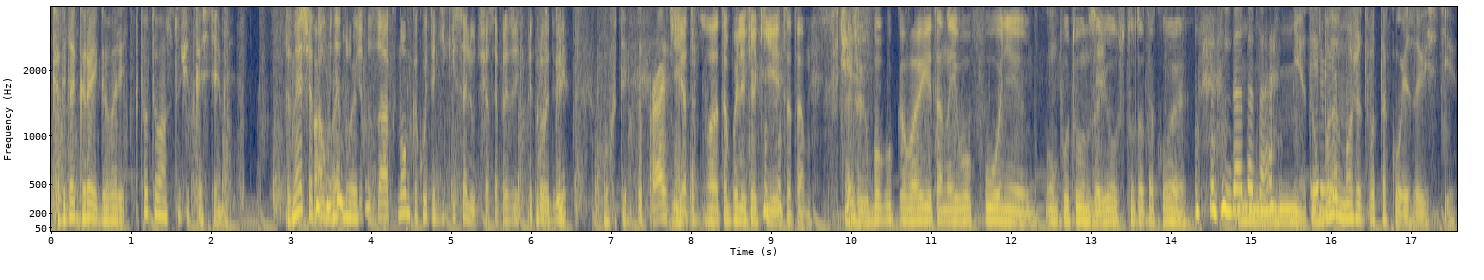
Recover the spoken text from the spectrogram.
Когда Грей говорит, кто-то вам стучит костями. Ты знаешь, это а у меня тут где-то за окном какой-то дикий салют. Сейчас я, подождите, прикрою Ух дверь. Ты. Ух ты. Ты праздник. Я думал, это были какие-то там... В честь... Бобук говорит, а на его фоне Умпутун завел что-то такое. Да-да-да. Нет, Умпутун может вот такое завести.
